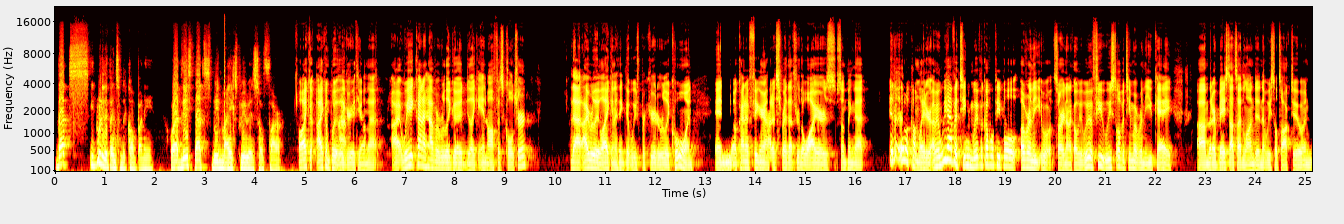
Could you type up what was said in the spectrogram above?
that's it really depends on the company or at least that's been my experience so far. Oh, I, I completely uh, agree with you on that. I, we kind of have a really good like in office culture that I really like, and I think that we've procured a really cool one. And you know, kind of figuring out how to spread that through the wires, something that it, it'll come later. I mean, we have a team. We have a couple people over in the. Oh, sorry, not a couple people. We have a few. We still have a team over in the UK um, that are based outside London that we still talk to, and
